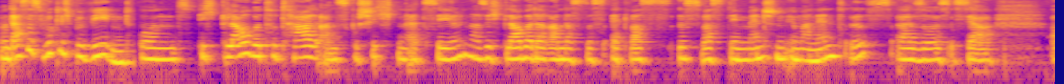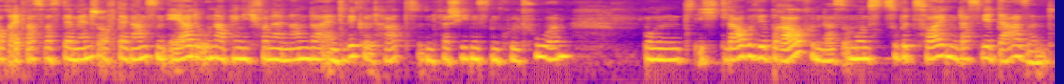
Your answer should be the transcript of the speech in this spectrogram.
und das ist wirklich bewegend. Und ich glaube total ans Geschichten erzählen. Also ich glaube daran, dass das etwas ist, was dem Menschen immanent ist. Also es ist ja auch etwas, was der Mensch auf der ganzen Erde unabhängig voneinander entwickelt hat, in verschiedensten Kulturen. Und ich glaube, wir brauchen das, um uns zu bezeugen, dass wir da sind.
